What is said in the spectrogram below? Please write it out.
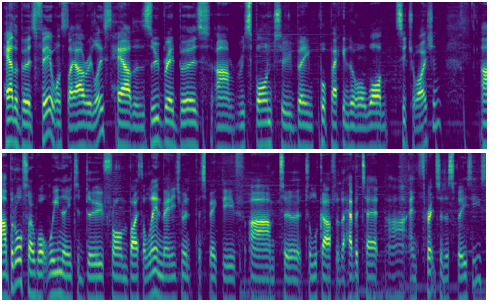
how the birds fare once they are released, how the zoo bred birds um, respond to being put back into a wild situation, uh, but also what we need to do from both a land management perspective um, to, to look after the habitat uh, and threats of the species,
